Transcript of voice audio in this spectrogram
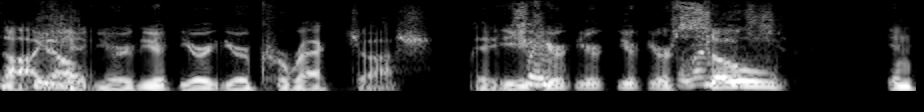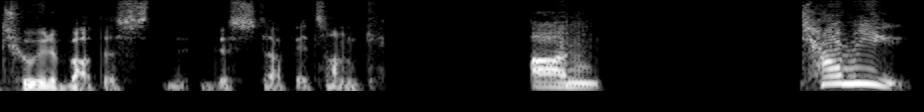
No, you know? you're, you're, you're, you're correct, Josh. You, so, you're, you're, you're, so intuitive about this, this stuff. It's uncanny. Um, tell me,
